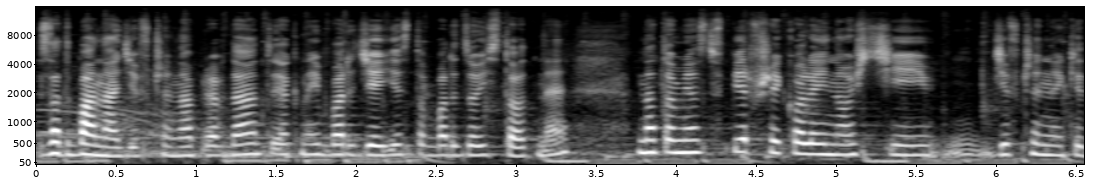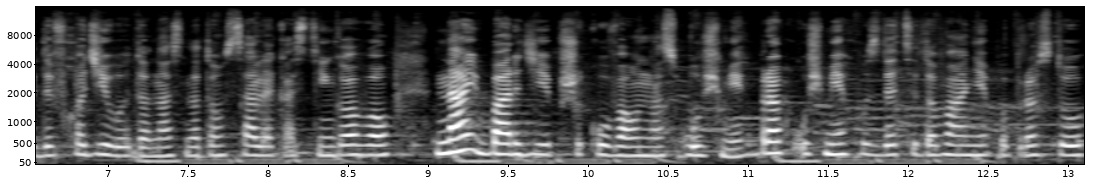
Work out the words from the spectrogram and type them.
zadbana dziewczyna, prawda? To jak najbardziej jest to bardzo istotne. Natomiast w pierwszej kolejności dziewczyny, kiedy wchodziły do nas na tą salę castingową, najbardziej przykuwał nas uśmiech. Brak uśmiechu zdecydowanie po prostu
